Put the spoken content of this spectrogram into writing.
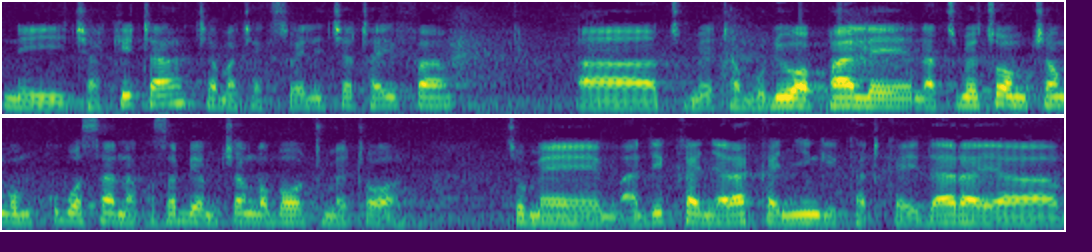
ni CHAKITA, chama cha Kiswahili cha taifa. Uh, tumetambuliwa pale na tumetoa mchango mkubwa sana. Kwa sababu ya mchango ambao tumetoa, tumeandika nyaraka nyingi katika idara ya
